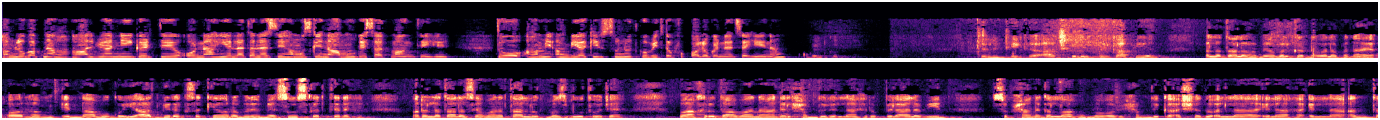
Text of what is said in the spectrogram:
ہم لوگ اپنا حال بیان نہیں کرتے اور نہ ہی اللہ تعالیٰ سے ہم اس کے ناموں کے ساتھ مانگتے ہیں۔ تو ہمیں انبیاء کی سنت کو بھی تو فالو کرنا چاہیے نا؟ بالکل۔ چلیے ٹھیک ہے، آج کے لیے کافی ہے۔ اللہ تعالیٰ ہمیں عمل کرنے والا بنائے اور ہم ان ناموں کو یاد بھی رکھ سکیں اور ہم انہیں محسوس کرتے رہیں اور اللہ تعالیٰ سے ہمارا تعلق مضبوط ہو جائے۔ وآخر دعوانا ان الحمد للہ رب العالمین۔ سبحانک اللہم و بحمدک اشہد اللہ الہ الا انت۔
